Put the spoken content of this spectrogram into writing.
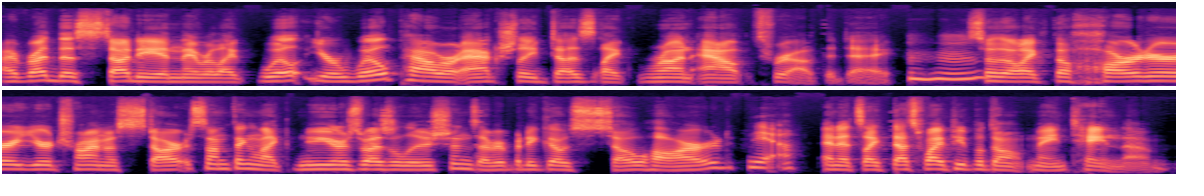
I read this study and they were like, "Will your willpower actually does like run out throughout the day?" Mhm. So they're like, the harder you're trying to start something, like New Year's resolutions, everybody goes so hard, Yeah. and it's like that's why people don't maintain them.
